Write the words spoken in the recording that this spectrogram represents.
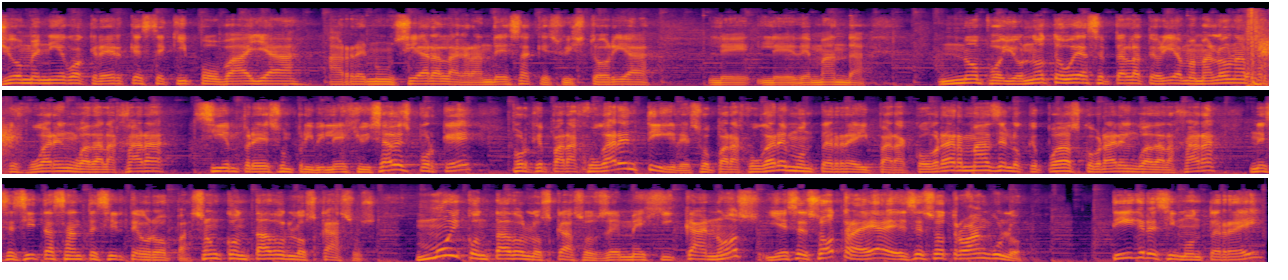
yo me niego a creer que este equipo vaya a renunciar a la grandeza que su historia le, le demanda. No, pollo, no te voy a aceptar la teoría mamalona porque jugar en Guadalajara siempre es un privilegio. ¿Y sabes por qué? Porque para jugar en Tigres o para jugar en Monterrey, para cobrar más de lo que puedas cobrar en Guadalajara, necesitas antes irte a Europa. Son contados los casos, muy contados los casos de mexicanos, y ese es otra, ¿eh? ese es otro ángulo. Tigres y Monterrey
